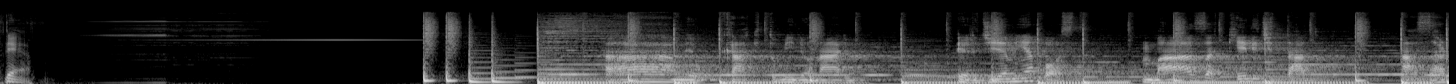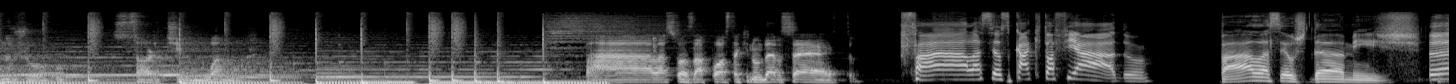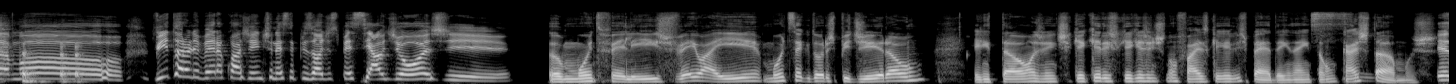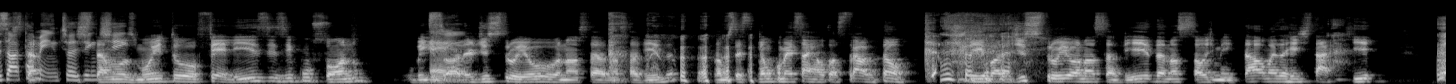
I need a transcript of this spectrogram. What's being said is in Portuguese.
half-daff. Ah, meu cacto milionário. Perdi a minha aposta, mas aquele ditado: azar no jogo, sorte no amor. Fala suas apostas que não deram certo. Fala, seus cacto afiado. Fala, seus dummies. Amo! Vitor Oliveira com a gente nesse episódio especial de hoje. Tô muito feliz. Veio aí, muitos seguidores pediram. Então, a gente, o que que eles, que que a gente não faz, o que que eles pedem, né? Então, cá Sim. estamos. Exatamente, a gente. Estamos muito felizes e com sono. O Big É. Brother destruiu a nossa, nossa vida. vamos, vamos começar em alto astral, então? O Big Brother destruiu a nossa vida, nossa saúde mental, mas a gente tá aqui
